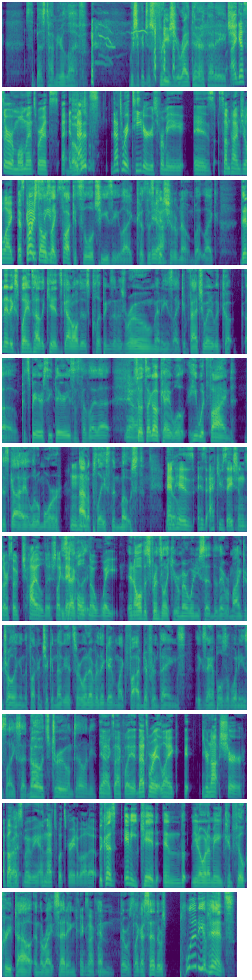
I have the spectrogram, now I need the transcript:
It's the best time of your life. Wish I could just freeze you right there at that age. I guess there are moments where it's uh, Moments? That's, that's where it teeters for me. Is sometimes you're like, this At guy first, I was like, fuck, it's a little cheesy, like, because this Yeah. kid should have known. But, like, then it explains how the kid's got all those clippings in his room and he's, like, infatuated with co- uh, conspiracy theories and stuff like that. yeah. So it's like, okay, well, he would find this guy a little more Mhm. out of place than most. you and know? his his accusations are so childish, like they Exactly. hold no weight. And all of his friends are like, you remember when you said that they were mind controlling in the fucking chicken nuggets or whatever? They gave him like five different things, examples of when he's like said, no, it's true. I'm telling you. Yeah, exactly. That's where it like it, you're not sure about Right. this movie, and that's what's great about it. Because any kid in the, you know what I mean, can feel creeped out in the right setting. Exactly. And there was, like I said, there was plenty of hints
